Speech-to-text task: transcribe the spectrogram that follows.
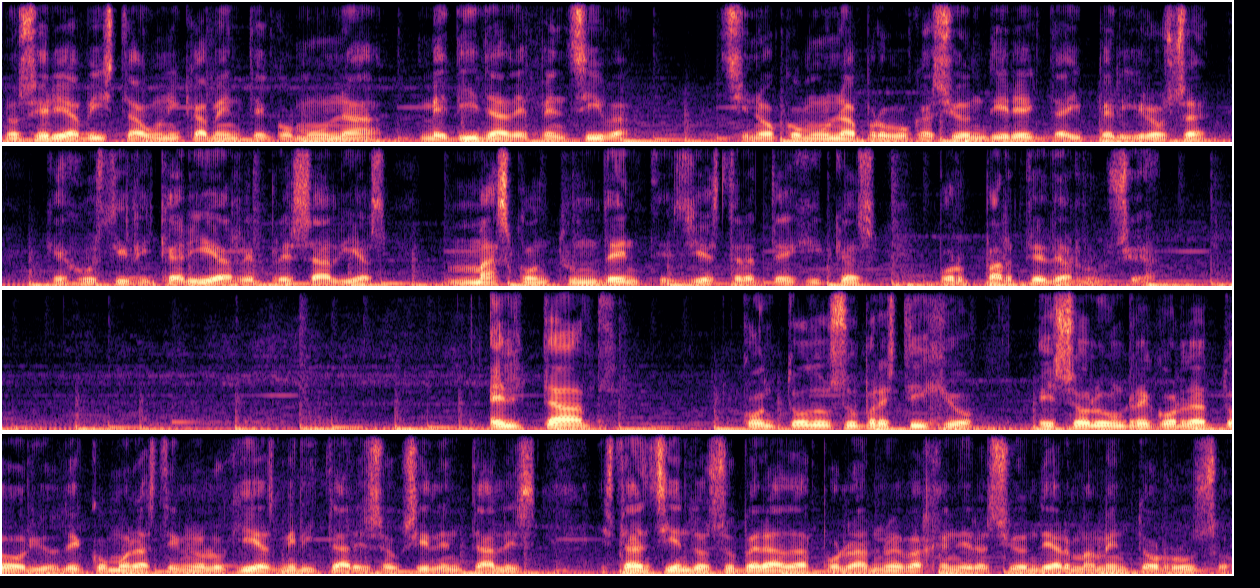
no sería vista únicamente como una medida defensiva, sino como una provocación directa y peligrosa que justificaría represalias más contundentes y estratégicas por parte de Rusia. El TAD, con todo su prestigio, es solo un recordatorio de cómo las tecnologías militares occidentales están siendo superadas por la nueva generación de armamento ruso.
